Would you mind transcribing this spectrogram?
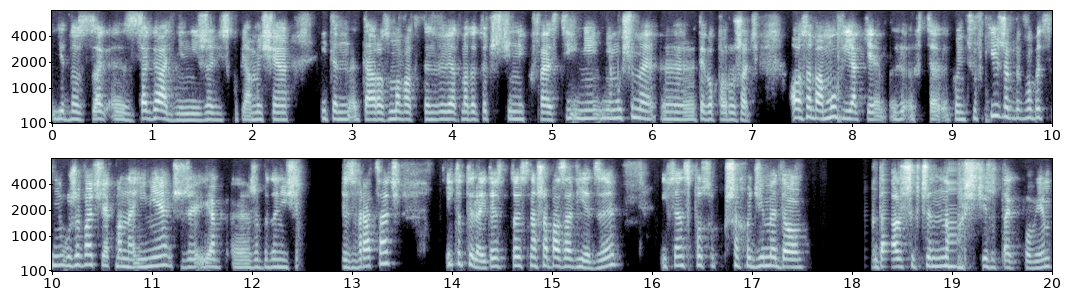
jedno z zagadnień, jeżeli skupiamy się i ten, ta rozmowa, ten wywiad ma dotyczyć innych kwestii i nie, nie musimy tego poruszać. Osoba mówi, jakie chce końcówki, żeby wobec niej używać, jak ma na imię, czy jak, żeby do niej się zwracać i to tyle. I to jest, to jest nasza baza wiedzy i w ten sposób przechodzimy do dalszych czynności, że tak powiem,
